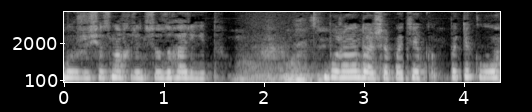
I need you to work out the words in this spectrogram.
Боже, сейчас нахрен все сгорит. Боже, оно дальше потек, потекло.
